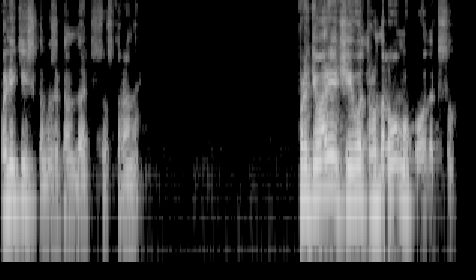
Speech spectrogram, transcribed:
политическому законодательству страны. Противоречие его трудовому кодексу.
